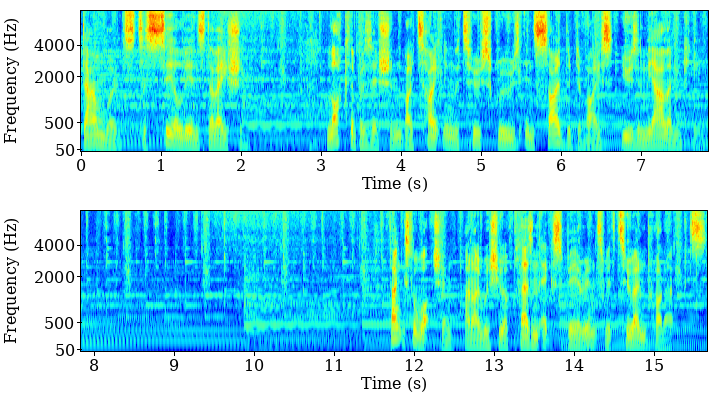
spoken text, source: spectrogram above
downwards to seal the installation. Lock the position by tightening the two screws inside the device using the Allen key. Thanks for watching and I wish you a pleasant experience with 2N products.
